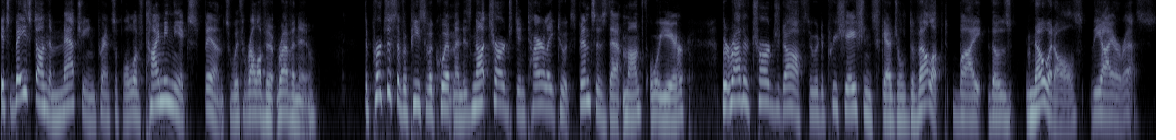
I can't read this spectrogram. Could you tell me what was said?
It's based on the matching principle of timing the expense with relevant revenue. The purchase of a piece of equipment is not charged entirely to expenses that month or year, but rather charged off through a depreciation schedule developed by those know it alls, the IRS.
